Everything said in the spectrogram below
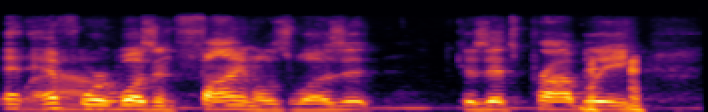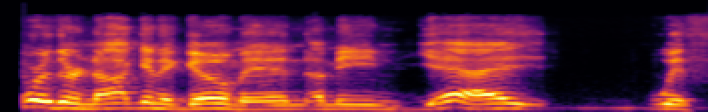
That wow. F word wasn't finals, was it? Because that's probably where they're not going to go, man. I mean, yeah, with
